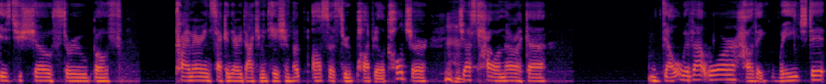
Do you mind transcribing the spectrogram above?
is to show through both primary and secondary documentation, but also through popular culture, mm-hmm. just how America dealt with that war, how they waged it,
